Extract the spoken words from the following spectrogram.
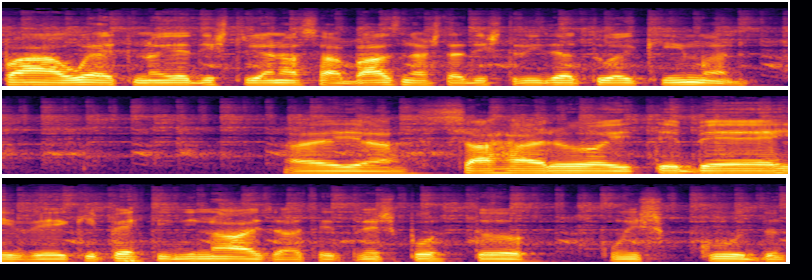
pá, ué, tu não ia destruir a nossa base, nós tá destruída a tua aqui, mano. Aí, ó, Saharoi, TBR, veio aqui pertinho de nós, ó, te transportou com escudo.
